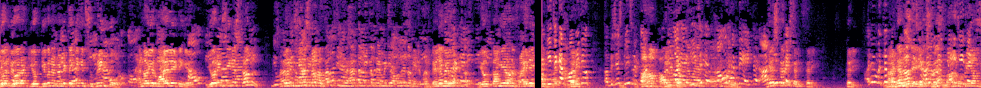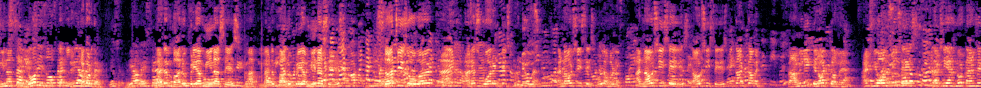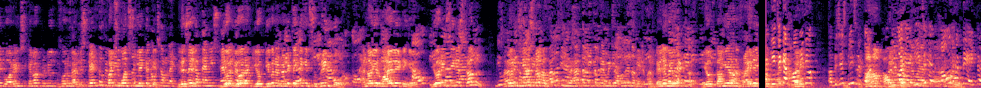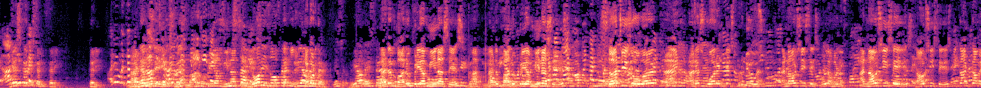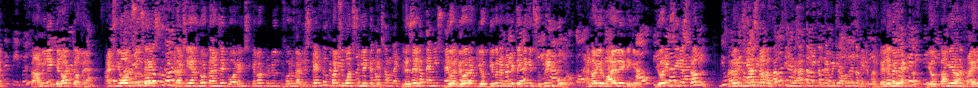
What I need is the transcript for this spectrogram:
you are, you are, you have given an undertaking in Supreme Court, and now you are violating it. You are in serious trouble. You are in serious trouble. You have the legal remedy always available. I'm telling you, you have come here on a Friday. How Abhijit, uh, please record. Uh-huh. How have they entered? Ask these questions. करी करी करी अरे मतलब Madam आप इसके says, हाथ में Madam नहीं जी Banupriya रही। Meena Sir, says, door is open. We have Record entered. that. Yes, sir. We have entered. Madam Banupriya Meena says, Ma- Madam Banupriya Meena They says, have not opened the door. search is over and arrest warrant is produced. And now she says, hold on, hold on. And now she says, now she says, we can't come in. Family cannot come in. And she also says that she has no transit warrant. She cannot produce before a magistrate. But she wants to make a case. Listen, you are, you are, you have given an undertaking in Supreme Court. and now you're violating it, you're in serious trouble. You're in serious trouble. You have the legal remedy always available. I'm telling you, you have come here on a Friday. How did you, Abhijit, please record. Uh-huh. How have they entered? Ask these questions. करी करी करी अरे मतलब Madam आप इसके says, हाथ में Madam नहीं जी Banupriya रही। Meena Sir, says, door is open. We have Record entered. that. Yes, sir. We have entered. Madam Banupriya Meena says, Ma- Madam Banupriya Meena They have says, not opened the door. search is over and arrest warrant is produced. And now she says, hold on, hold on. And now she says, now she says, we can't come in. Family cannot come in. And she also says that she has no transit warrant. She cannot produce before a magistrate. But she wants to make a case. Listen, you are, you are, you have given an undertaking in Supreme Court. And now you're violating it. You are in serious trouble. You're in serious trouble. You have the legal remedy always available. I'm telling you, you have come here on a Friday.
